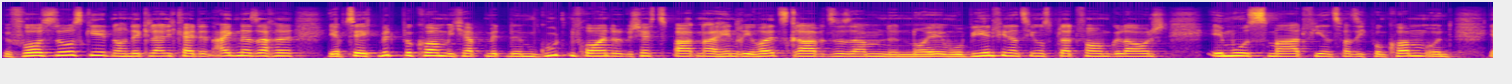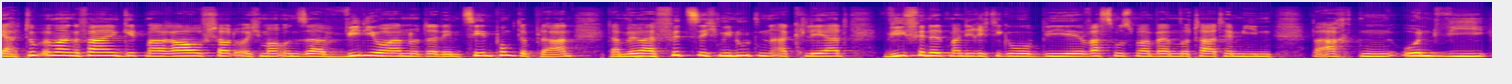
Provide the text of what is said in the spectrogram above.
Bevor es losgeht, noch eine Kleinigkeit in eigener Sache. Ihr habt es ja echt mitbekommen, ich habe mit einem guten Freund und Geschäftspartner Henry Holzgrabe zusammen eine neue Immobilienfinanzierungsplattform gelauncht, immosmart24.com und ja, tut mir mal einen Gefallen, geht mal rauf, schaut euch mal unser Video an unter dem 10-Punkte-Plan. Da haben wir mal 40 Minuten erklärt, wie findet man die richtige Immobilie, was muss man beim Notartermin beachten und wie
